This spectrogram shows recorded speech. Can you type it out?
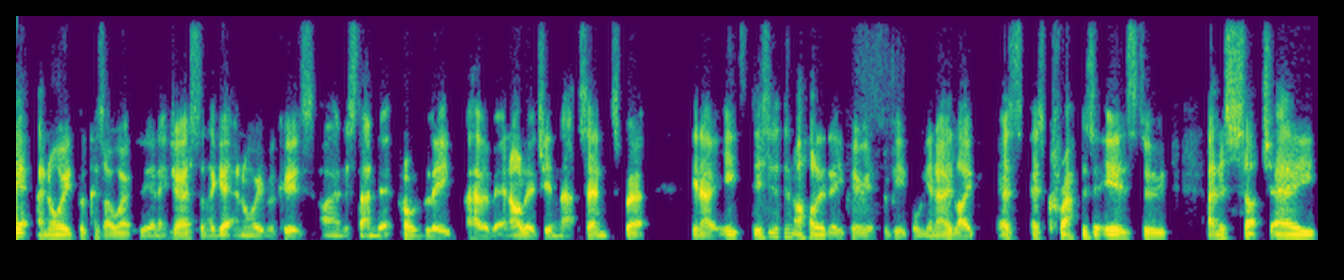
get annoyed because i work for the nhs and i get annoyed because i understand it. Probably i have a bit of knowledge in that sense but you know it's this isn't a holiday period for people you know? Like as as crap as it is to and as such a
